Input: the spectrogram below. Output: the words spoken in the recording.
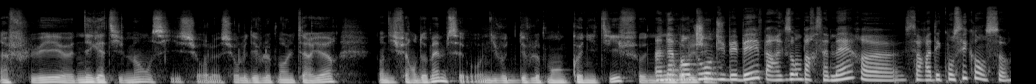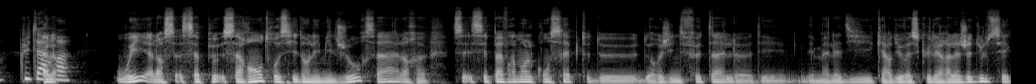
influer euh, négativement aussi sur le, sur le développement ultérieur dans différents domaines. C'est au niveau du développement cognitif. Un abandon du bébé, par exemple, par sa mère, ça aura des conséquences plus tard. Alors, oui, alors ça, ça, peut, ça rentre aussi dans les 1000 jours, ça. Alors c'est pas vraiment le concept d'origine fœtale des, des, maladies cardiovasculaires à l'âge adulte, c'est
